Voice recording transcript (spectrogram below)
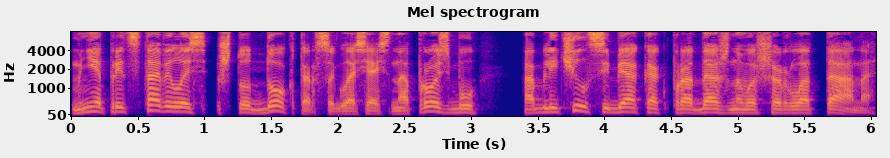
мне представилось, что доктор, согласясь на просьбу, обличил себя как продажного шарлатана,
